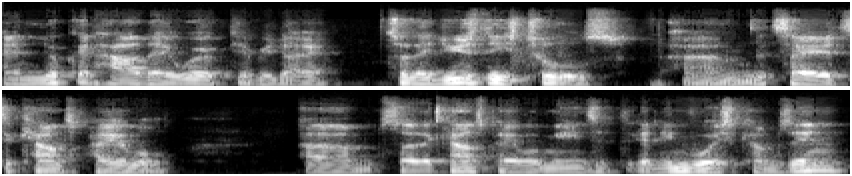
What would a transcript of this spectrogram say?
and look at how they worked every day. So they'd use these tools. Um, let's say it's accounts payable. Um, so the accounts payable means that an invoice comes in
